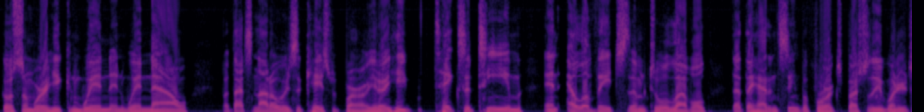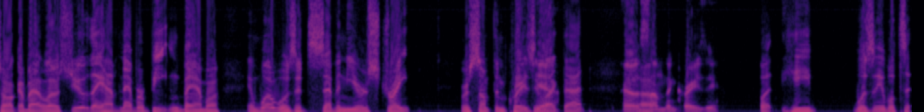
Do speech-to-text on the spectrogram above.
go somewhere he can win and win now. But that's not always the case with Burrow. You know, he takes a team and elevates them to a level that they hadn't seen before, especially when you're talking about LSU. They have never beaten Bama in what was it, seven years straight, or something crazy yeah. like that. It was uh, something crazy. But he was able to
